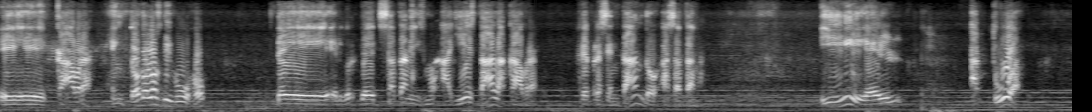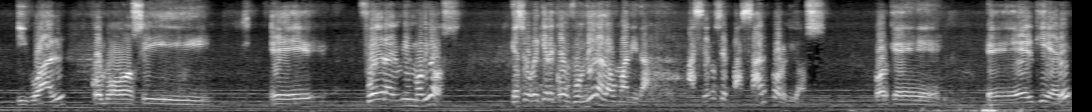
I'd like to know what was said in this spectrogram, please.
eh, cabra. En todos los dibujos del satanismo, allí está la cabra representando a Satanás. Y él igual como si eh, fuera el mismo Dios. Eso es lo que quiere confundir a la humanidad, haciéndose pasar por Dios, porque eh, Él quiere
